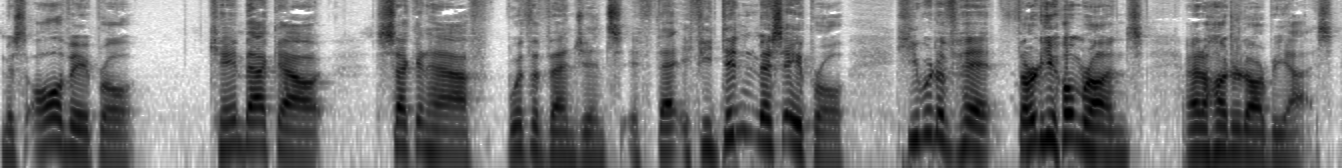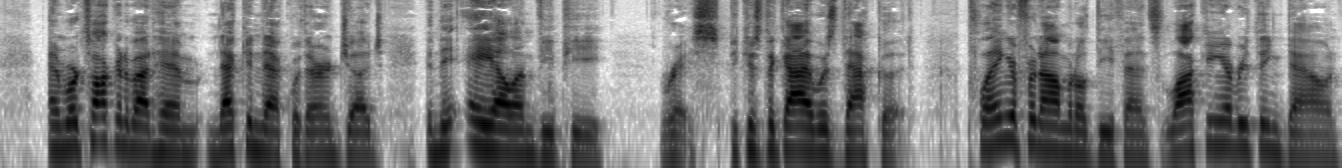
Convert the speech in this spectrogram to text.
missed all of April. Came back out second half with a vengeance. If that if he didn't miss April, he would have hit 30 home runs and 100 RBIs. And we're talking about him neck and neck with Aaron Judge in the AL MVP race because the guy was that good, playing a phenomenal defense, locking everything down,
